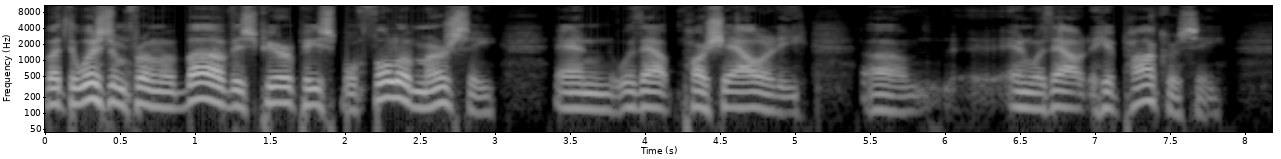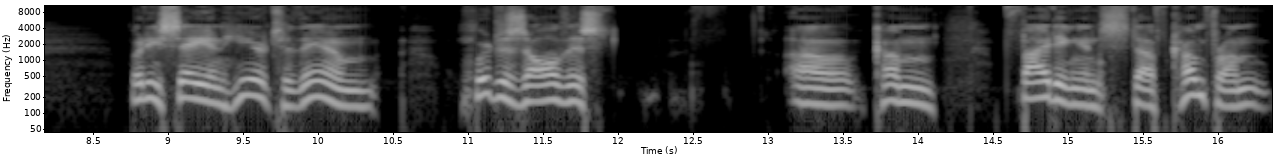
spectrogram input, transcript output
but the wisdom from above is pure, peaceable, full of mercy, and without partiality, um, and without hypocrisy. But he's saying here to them, where does all this uh, come fighting and stuff come from?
